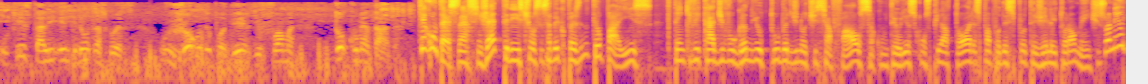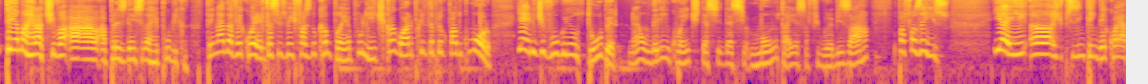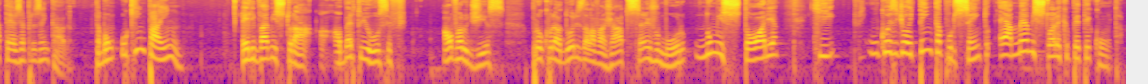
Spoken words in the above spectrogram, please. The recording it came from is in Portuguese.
O que está ali, entre outras coisas, o jogo do poder de forma documentada. O que acontece, né? Assim, já é triste você saber que o presidente do teu país tem que ficar divulgando youtuber de notícia falsa, com teorias conspiratórias para poder se proteger eleitoralmente. Isso não é nem um tema relativo à, presidência da república. Tem nada a ver com ele. Ele tá simplesmente fazendo campanha política agora porque ele tá preocupado com o Moro. E aí ele divulga um youtuber, né, um delinquente desse, desse monta aí, essa figura bizarra, para fazer isso. E aí uh, a gente precisa entender qual é a tese apresentada, tá bom? O Kim Paim, ele vai misturar Alberto Youssef, Álvaro Dias, procuradores da Lava Jato, Sérgio Moro, numa história que, em coisa de 80%, é a mesma história que o PT conta.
